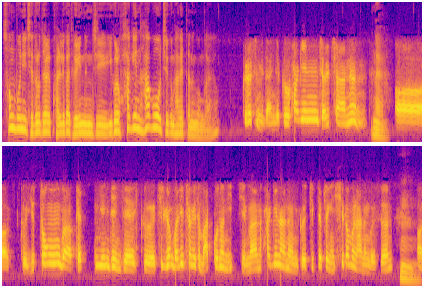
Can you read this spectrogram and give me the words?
성분이 제대로 될 관리가 되어 있는지 이걸 확인하고 지금 하겠다는 건가요? 그렇습니다. 이제 그 확인 절차는 네. 어그 유통과 배 이제 이제 그 질병관리청에서 맡고는 있지만 확인하는 그 직접적인 실험을 하는 것은 음. 어,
